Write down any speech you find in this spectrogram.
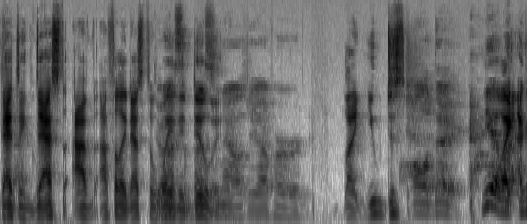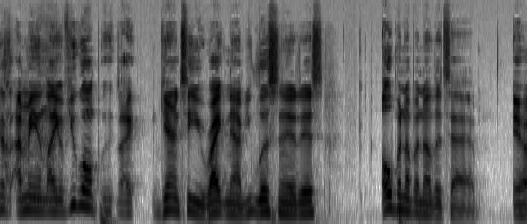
That's exactly. that's the, I, I feel like that's the Dude, way that's to the do it. Analogy I've heard Like you just all day. yeah, like because I mean, like if you go like guarantee you right now, if you listen to this, open up another tab. Yeah,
